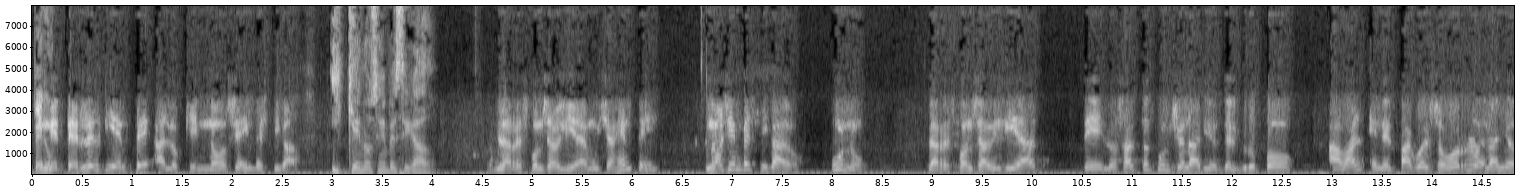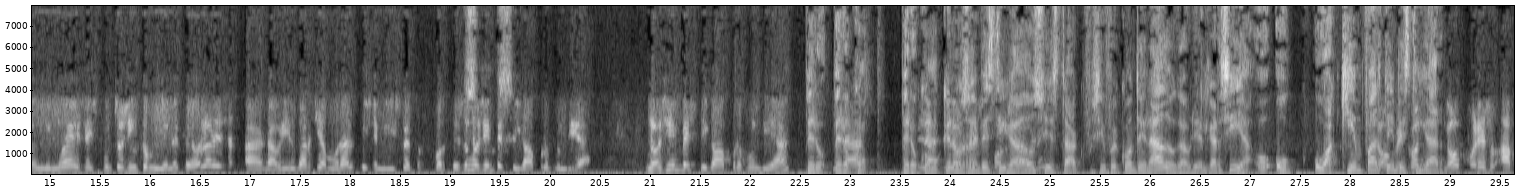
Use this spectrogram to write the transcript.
Pero- y meterle el diente a lo que no se ha investigado. ¿Y qué no se ha investigado? La responsabilidad de mucha gente. No se ha investigado. Uno, la responsabilidad de los altos funcionarios del grupo Aval en el pago del soborno del año 2009, 6.5 millones de dólares a Gabriel García Moral, viceministro de Transporte. Eso no se ha investigado a profundidad. No se ha investigado a profundidad. Pero, pero, Las- ¿cómo, pero ¿cómo la- que no se ha investigado si está, si fue condenado Gabriel García? ¿O, o, o a quién falta No, fue con- investigar? no, por eso, ah,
